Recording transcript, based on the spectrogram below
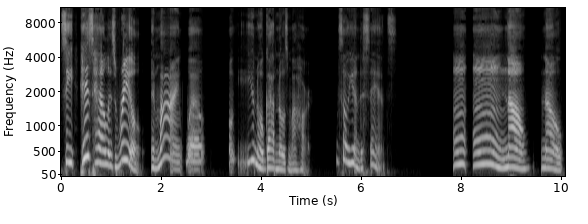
See, his hell is real. And mine, well, oh, you know, God knows my heart. And so he understands. Mm-mm, no, no.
